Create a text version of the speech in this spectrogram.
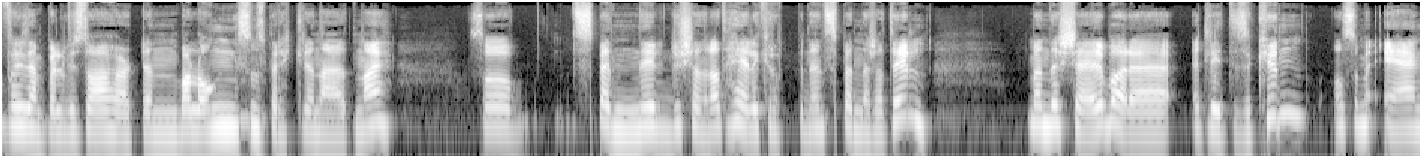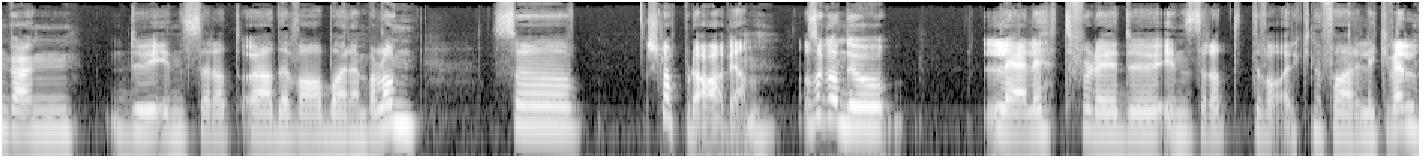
for eksempel hvis du har hørt en ballong som sprekker i nærheten av deg, så spenner Du kjenner at hele kroppen din spenner seg til, men det skjer i bare et lite sekund, og så med en gang du innser at å ja, det var bare en ballong, så slapper du av igjen. Og så kan du jo le litt fordi du innser at det var ikke noe fare likevel.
